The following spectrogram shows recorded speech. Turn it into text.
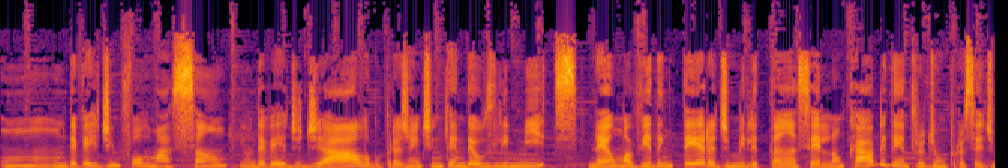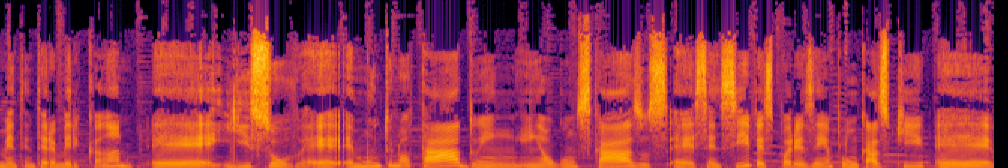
um, um dever de informação e um dever de diálogo para a gente entender os limites, né? Uma vida inteira de militância, ele não cabe dentro de um procedimento interamericano. É, e isso é, é, muito notado em, em alguns casos é, sensíveis, por exemplo, um caso que é,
